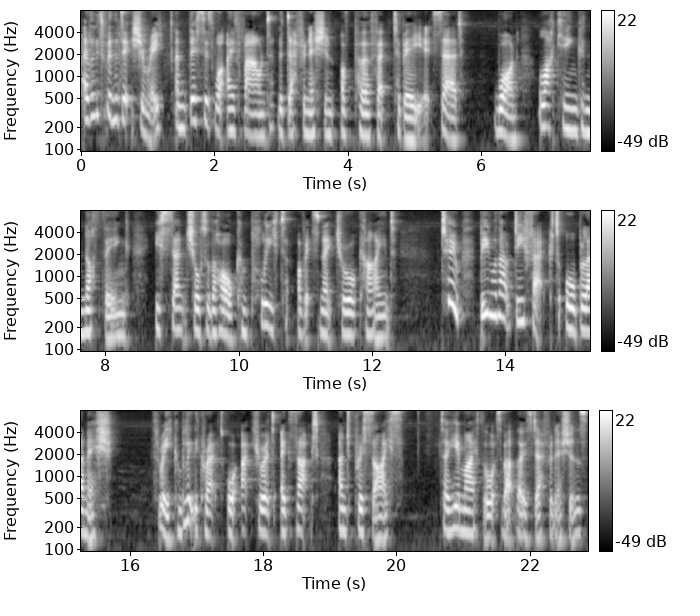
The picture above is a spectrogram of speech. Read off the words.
I looked up in the dictionary and this is what I found the definition of perfect to be. It said, one, lacking nothing, essential to the whole, complete of its nature or kind. Two, being without defect or blemish. Three, completely correct or accurate, exact, and precise. So, here are my thoughts about those definitions.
